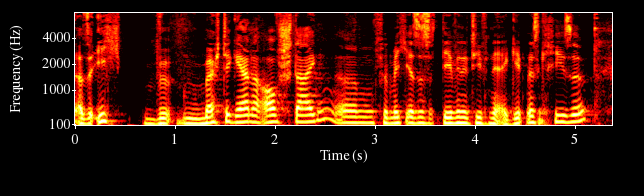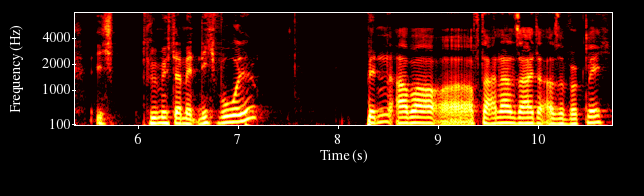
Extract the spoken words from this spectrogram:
also ich möchte gerne aufsteigen. Ähm, für mich ist es definitiv eine Ergebniskrise. Ich fühle mich damit nicht wohl, bin aber äh, auf der anderen Seite also wirklich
